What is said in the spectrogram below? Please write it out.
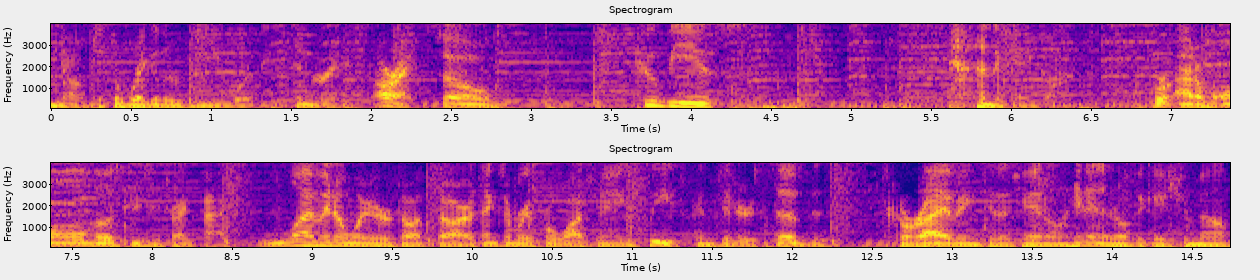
No, just a regular V worthy. Cinderace. Alright, so two Vs and a Gengar. For out of all those Fusion Strike packs. Let me know what your thoughts are. Thanks everybody for watching. Please consider subscribing to the channel, hitting the notification bell,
